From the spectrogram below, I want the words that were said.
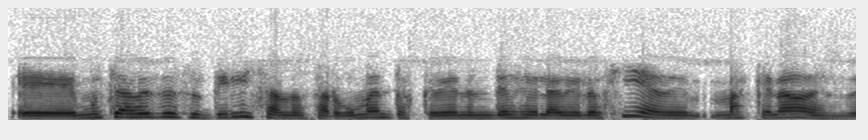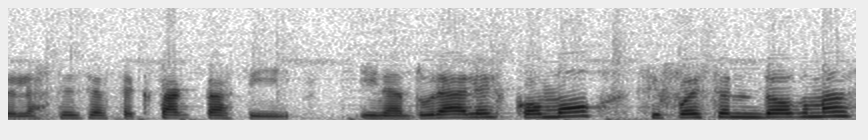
Eh, muchas veces se utilizan los argumentos que vienen desde la biología, de- más que nada desde las ciencias exactas y, naturales, como si fuesen dogmas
